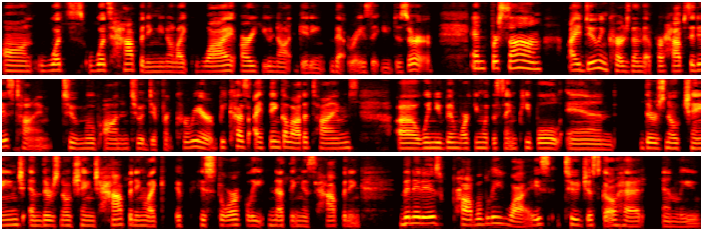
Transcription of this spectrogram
on what's what's happening, you know, like why are you not getting that raise that you deserve? And for some, I do encourage them that perhaps it is time to move on into a different career because I think a lot of times uh, when you've been working with the same people and there's no change and there's no change happening, like if historically nothing is happening, then it is probably wise to just go ahead and leave,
